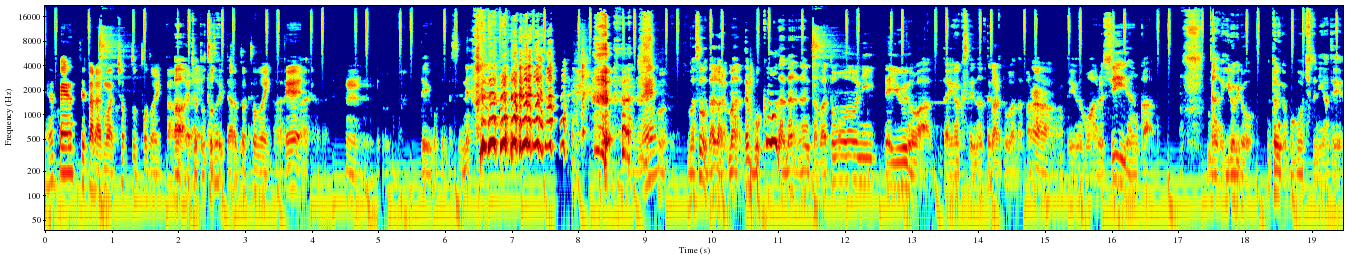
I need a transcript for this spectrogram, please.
大学になってから、まあちょっと届いたぐらい。あちょっと届いたちょっと届いて、はいはいはいうん。っていうことですよね。まあね。うんまあそう、だからまあ、でも僕もだな、なんかまともにっていうのは大学生になってからとかだからあっていうのもあるし、なんか、なんかいろいろ、とにかく僕もちょっと苦手。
